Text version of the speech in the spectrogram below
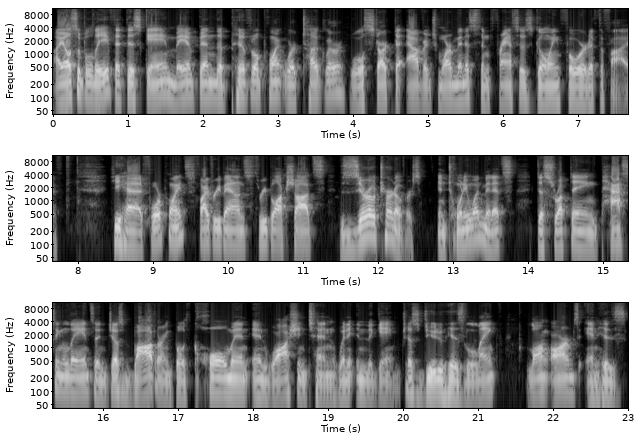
I also believe that this game may have been the pivotal point where Tugler will start to average more minutes than Francis going forward at the five. He had four points, five rebounds, three block shots, zero turnovers in 21 minutes, disrupting passing lanes and just bothering both Coleman and Washington when in the game, just due to his length, long arms, and his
